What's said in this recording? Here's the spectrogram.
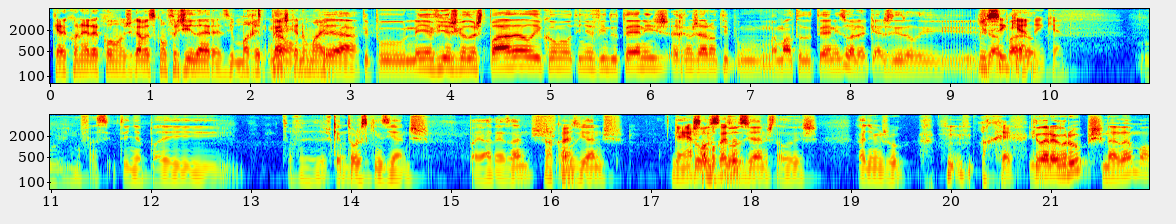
Que era quando era com, jogava-se com frigideiras e uma rede de pesca Não, no meio. Yeah. Tipo, nem havia jogadores de pádel e como eu tinha vindo do ténis, arranjaram tipo uma malta do ténis, olha, queres ir ali Mas jogar que pádel? ano, em que ano? Ui, não faço, tinha pai Só fazer as 14, 15 anos. Pai há 10 anos, Ok. 11 anos, Ganhaste 12, alguma coisa? 12 anos talvez. Ganhei um jogo. Ok. Aquilo era grupos. Nada mal.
